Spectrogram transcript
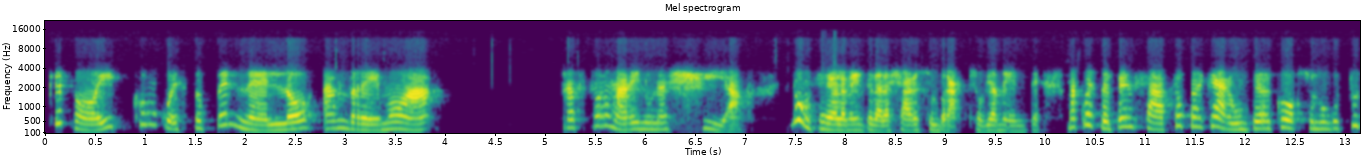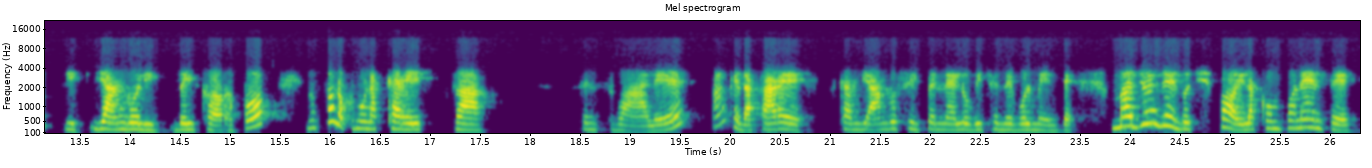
che poi con questo pennello andremo a trasformare in una scia, non solamente da lasciare sul braccio ovviamente, ma questo è pensato per creare un percorso lungo tutti gli angoli del corpo non solo come una carezza sensuale, anche da fare scambiandosi il pennello vicendevolmente, ma aggiungendoci poi la componente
